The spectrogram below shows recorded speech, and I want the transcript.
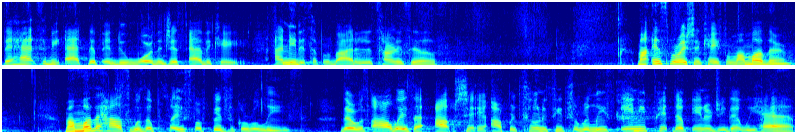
that had to be active and do more than just advocate. I needed to provide an alternative. My inspiration came from my mother. My mother house was a place for physical release. There was always an option and opportunity to release any pent up energy that we had.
